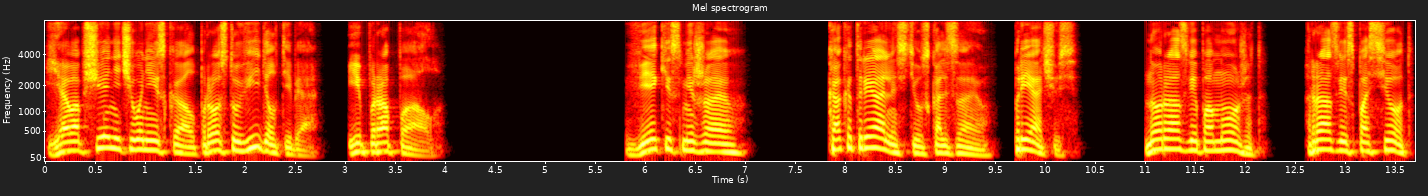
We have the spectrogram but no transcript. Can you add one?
Я вообще ничего не искал, просто увидел тебя и пропал. Веки смежаю. Как от реальности ускользаю, прячусь. Но разве поможет? Разве спасет?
